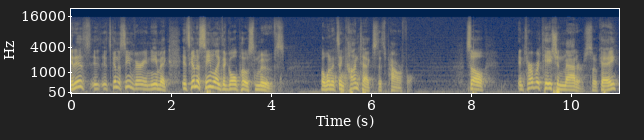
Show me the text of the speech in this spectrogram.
it is, it's going to seem very anemic. It's going to seem like the goalpost moves. But when it's in context, it's powerful. So, interpretation matters, okay?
